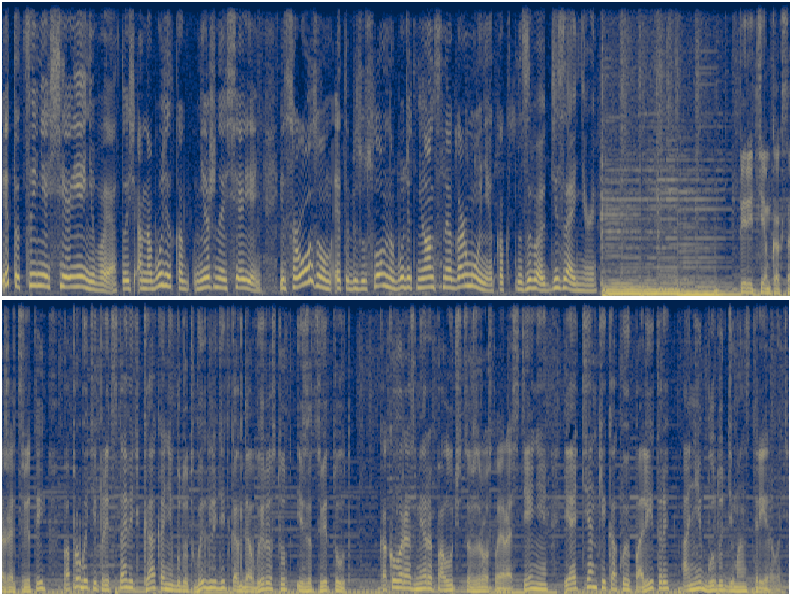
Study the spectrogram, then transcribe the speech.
Это циния сиреневая, то есть она будет как нежная сирень. И с розовым это, безусловно, будет нюансная гармония, как это называют дизайнеры. Перед тем, как сажать цветы, попробуйте представить, как они будут выглядеть, когда вырастут и зацветут. Какого размера получится взрослое растение и оттенки какой палитры они будут демонстрировать.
